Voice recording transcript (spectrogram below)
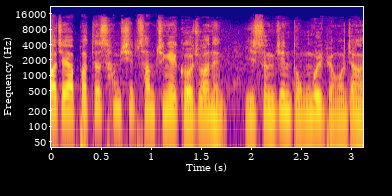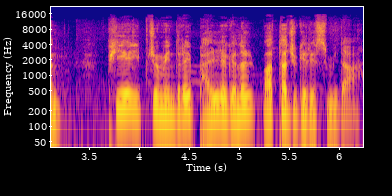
화재 아파트 33층에 거주하는 이승진 동물병원장은 피해 입주민들의 반려견을 맡아주기로 했습니다.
